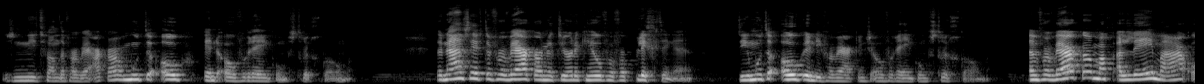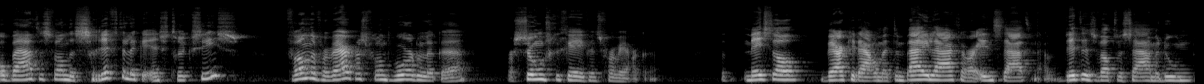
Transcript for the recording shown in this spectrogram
dus niet van de verwerker, moeten ook in de overeenkomst terugkomen. Daarnaast heeft de verwerker natuurlijk heel veel verplichtingen. Die moeten ook in die verwerkingsovereenkomst terugkomen. Een verwerker mag alleen maar op basis van de schriftelijke instructies van de verwerkersverantwoordelijke persoonsgegevens verwerken. Meestal werk je daarom met een bijlage waarin staat: Nou, dit is wat we samen doen.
